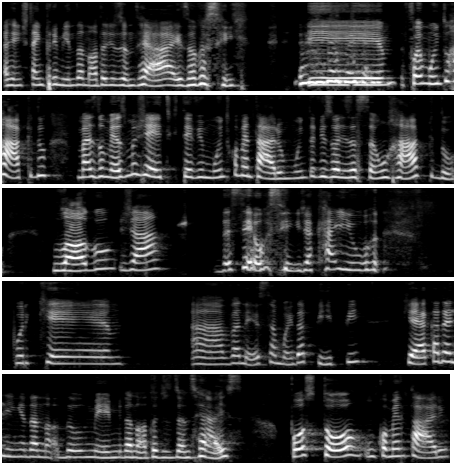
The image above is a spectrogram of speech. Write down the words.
a gente está imprimindo a nota de 200 reais, algo assim. E foi muito rápido, mas do mesmo jeito que teve muito comentário, muita visualização rápido, logo já desceu, assim, já caiu. Porque a Vanessa, mãe da Pipe, que é a cadelinha da, do meme da nota de 200 reais, postou um comentário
